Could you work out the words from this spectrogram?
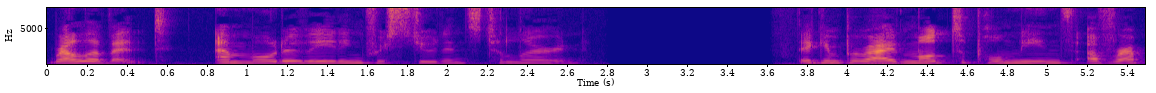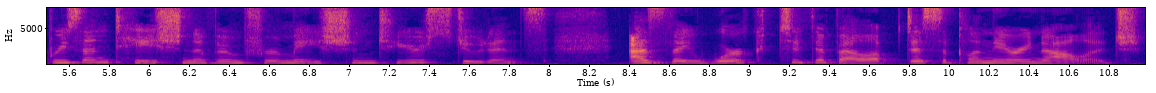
relevant, and motivating for students to learn. They can provide multiple means of representation of information to your students as they work to develop disciplinary knowledge,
